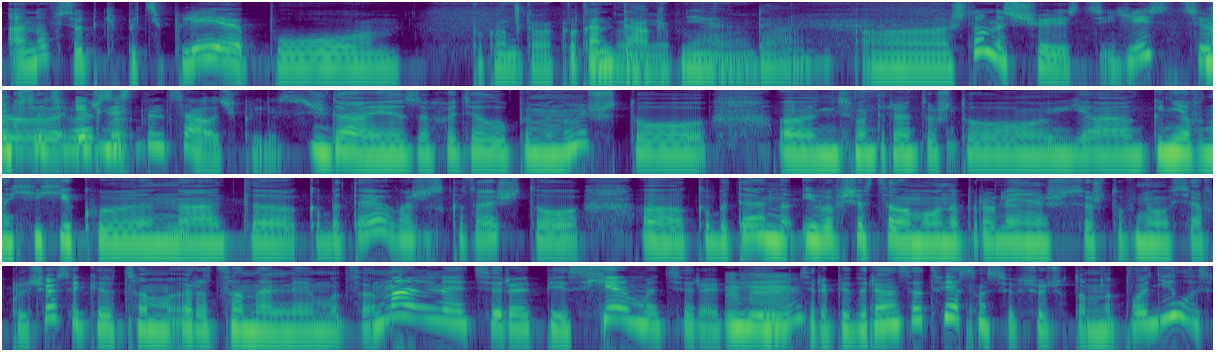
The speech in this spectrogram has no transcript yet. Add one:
оно все-таки потеплее, по, По контакту. поконтактнее, да, да. А, что у нас еще есть? Есть Ну, э, кстати, важно- экзистенциалочка, Лиз. Да, я захотела упомянуть, что э, несмотря на то, что я гневно хихикаю над э, КБТ, важно сказать, что э, КБТ на- и вообще в целом его направление, все, что в него вся включает, всякие рациональная эмоциональная терапия, схемотерапия, Мгм. терапия принятия ответственности, все, что там наплодилось,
